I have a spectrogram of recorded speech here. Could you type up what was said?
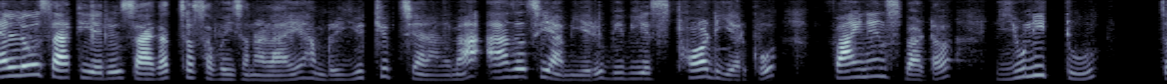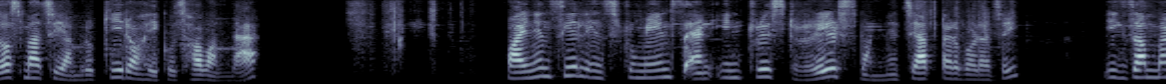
हेलो साथीहरू स्वागत छ सबैजनालाई हाम्रो युट्युब च्यानलमा। आज चाहिँ हामीहरू बिबिएस थर्ड इयरको फाइनेन्सबाट युनिट टू जसमा चाहिँ हाम्रो के रहेको छ भन्दा financial instruments and interest rates भन्ने च्याप्टरबाट चाहिँ इक्जाममा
